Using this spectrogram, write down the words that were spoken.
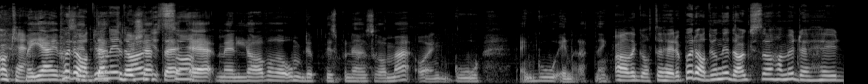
Okay. Men jeg vil si at dette dag, budsjettet så- er med en lavere omdisponeringsramme og en god, en god innretning. Ja, det er godt å høre. På radioen i dag så har vi hørt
